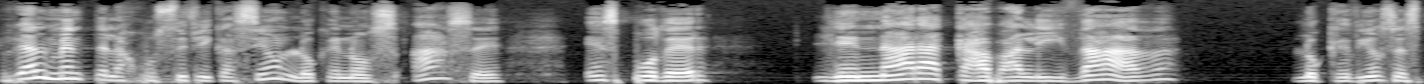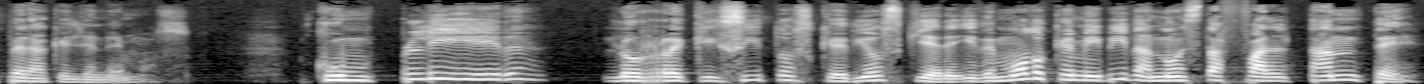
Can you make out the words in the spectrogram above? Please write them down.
realmente la justificación lo que nos hace es poder llenar a cabalidad lo que Dios espera que llenemos. Cumplir los requisitos que Dios quiere. Y de modo que mi vida no está faltante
